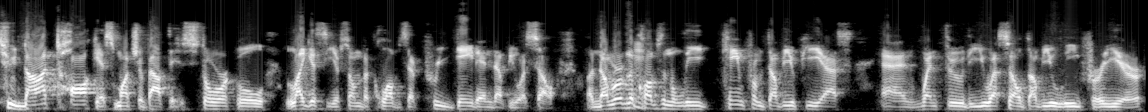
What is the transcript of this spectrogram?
to not talk as much about the historical legacy of some of the clubs that predate NWSL. A number of the clubs in the league came from WPS and went through the USLW league for a year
